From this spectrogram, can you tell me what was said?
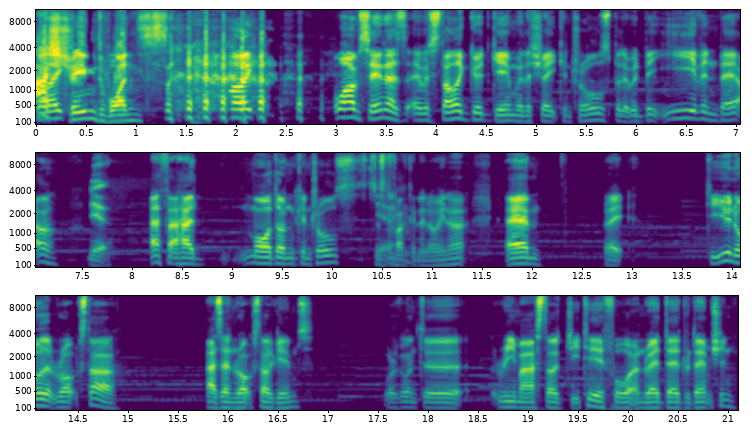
I like- streamed once. Well, like, what I'm saying is, it was still a good game with the shite controls, but it would be even better yeah. if it had modern controls. It's just Yeah. fucking annoying that. Um, right. Do you know that Rockstar, as in Rockstar Games, we're going to remaster GTA 4 and Red Dead Redemption,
